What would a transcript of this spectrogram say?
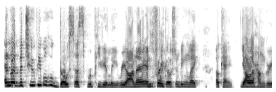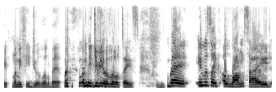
and like the two people who ghost us repeatedly, Rihanna and Frank Ocean, being like, "Okay, y'all are hungry. Let me feed you a little bit. Let me give you a little taste." Mm-hmm. But it was like alongside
